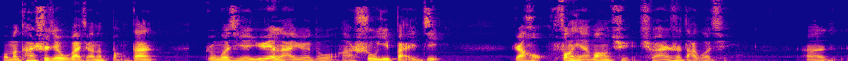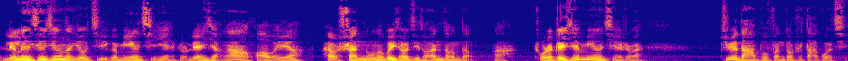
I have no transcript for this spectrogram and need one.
我们看世界五百强的榜单，中国企业越来越多啊，数以百计，然后放眼望去全是大国企。呃，零零星星的有几个民营企业，比如联想啊、华为啊，还有山东的魏桥集团等等啊。除了这些民营企业之外，绝大部分都是大国企。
